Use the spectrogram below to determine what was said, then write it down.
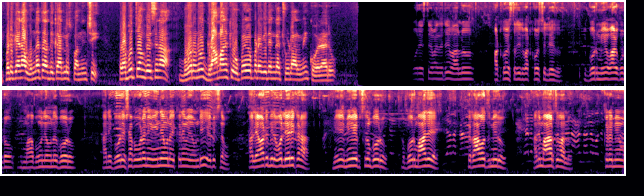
ఇప్పటికైనా ఉన్నత అధికారులు స్పందించి ప్రభుత్వం వేసిన బోరును గ్రామానికి ఉపయోగపడే విధంగా చూడాలని కోరారు. బోరు వేస్తే ఏమైందంటే వాళ్ళు పట్టుకొని ఇది పట్టుకొని లేదు. ఈ బోరు మేము వాడుకుంటాం మా భూమిలో ఉన్నది బోరు. అని బోర్ వేసినప్పుడు కూడా మేము ఈయనే ఉన్నాం ఇక్కడనే మేము ఉండి వేయించినాం వాళ్ళు ఏమంటే మీరు ఎవరు లేరు ఇక్కడ? మేము మేము వేయించుకున్నాం బోరు. బోరు మాదే. ఇక్కడ రావద్దు మీరు. అని మాట్లాడుతూ వాళ్ళు. ఇక్కడ మేము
